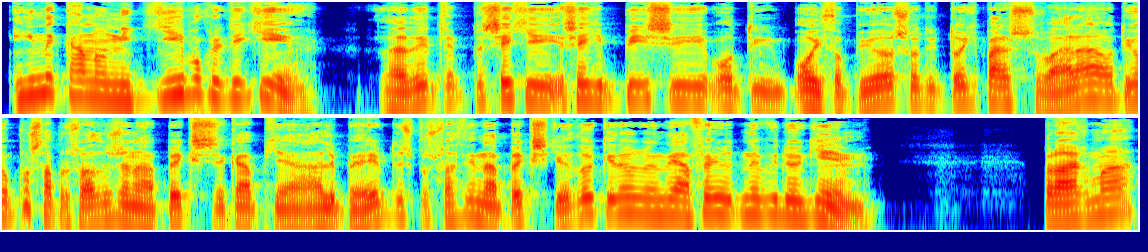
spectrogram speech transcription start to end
είναι κανονική υποκριτική. Δηλαδή σε έχει, σε έχει πείσει ότι, ο ηθοποιός ότι το έχει πάρει σοβαρά, ότι όπως θα προσπαθούσε να παίξει σε κάποια άλλη περίπτωση, προσπαθεί να παίξει και εδώ και δεν τον ενδιαφέρει ότι είναι video game. Πράγμα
